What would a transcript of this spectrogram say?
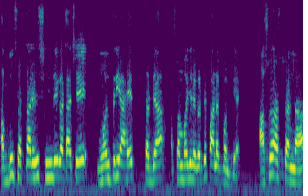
अब्दुल सत्तार हे शिंदे गटाचे मंत्री आहेत सध्या संभाजीनगरचे पालकमंत्री आहेत. असं असताना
